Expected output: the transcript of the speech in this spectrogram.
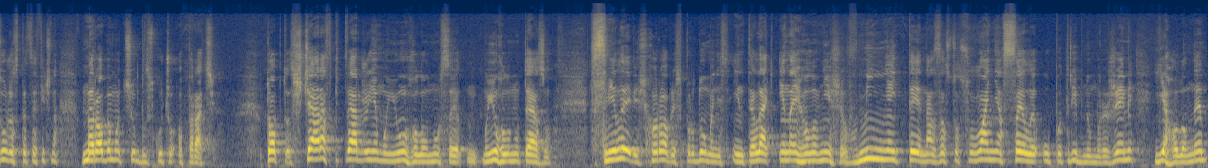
дуже специфічно, ми робимо цю блискучу операцію. Тобто, ще раз підтверджує мою головну, мою головну тезу. Сміливість, хоробрість, продуманість, інтелект і найголовніше вміння йти на застосування сили у потрібному режимі є головним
